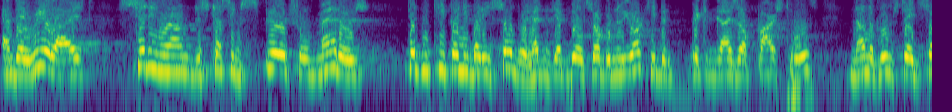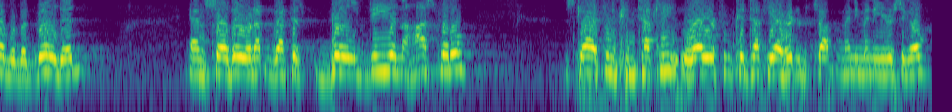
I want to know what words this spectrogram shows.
And they realized sitting around discussing spiritual matters didn't keep anybody sober. Hadn't kept Bill sober in New York. He'd been picking guys off bar stools, none of whom stayed sober, but Bill did. And so they went up and got this Bill D in the hospital. This guy from Kentucky, lawyer from Kentucky, I heard him talk many, many years ago.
